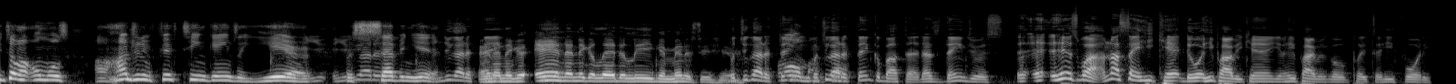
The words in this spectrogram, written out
you're talking about almost 115 games a year And you, and you for gotta, seven years. and you gotta think. And that think. nigga and that nigga led the league in minutes this year. But you gotta think. Oh but you gotta think about that. That's dangerous. Uh, uh, Here's why. I'm not saying he can't do it. He probably can. You know, he probably can go play till he's 40.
